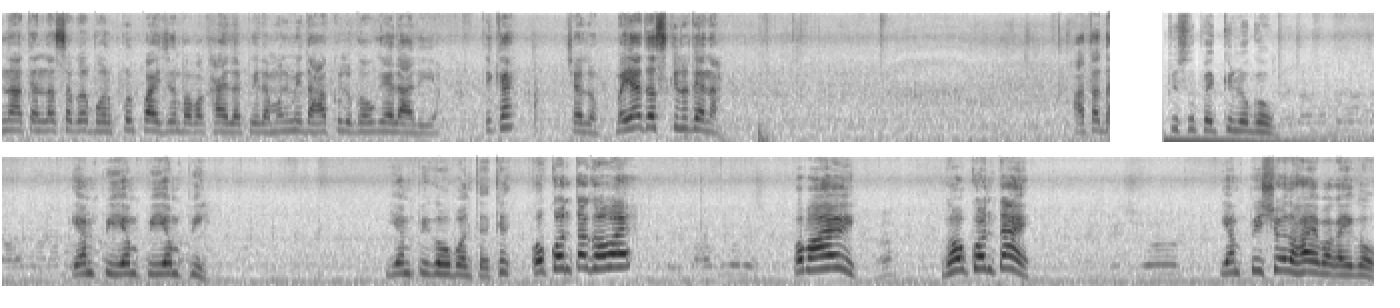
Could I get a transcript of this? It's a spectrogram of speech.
ना, त्यांना भरपूर पाहिजे बाबा खायला पिला म्हणून मी किलो गहू घ्यायला आली. ठीक आहे? चलो. भैया दस किलो द्या ना. आता तीस रुपये किलो गहू. M P M P M P M P गहू बोलते कि- ओ, कोणता गहू आहे? ओ, भाई. गहू कोणता आहे? एम पी शोध आहे बघा हे गहू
